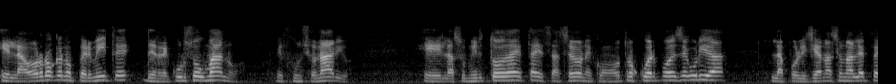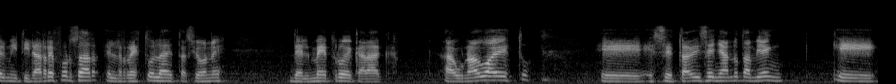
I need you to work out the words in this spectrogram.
el ahorro que nos permite de recursos humanos, de funcionarios, el asumir todas estas estaciones con otros cuerpos de seguridad, la Policía Nacional le permitirá reforzar el resto de las estaciones del metro de Caracas. Aunado a esto, eh, se está diseñando también que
